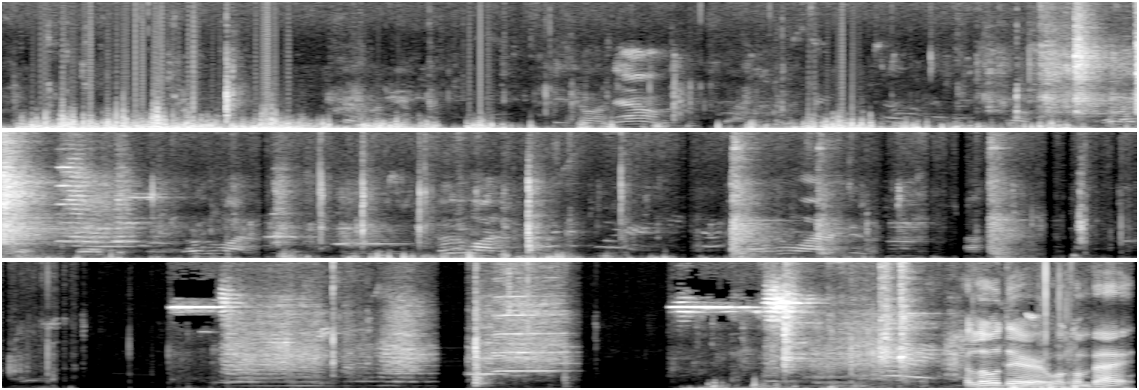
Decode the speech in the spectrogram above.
He's going down. Go. Go like this. Go like this. Go to the water. Go to the water. Go to the water. Drew. Hello there, welcome back.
